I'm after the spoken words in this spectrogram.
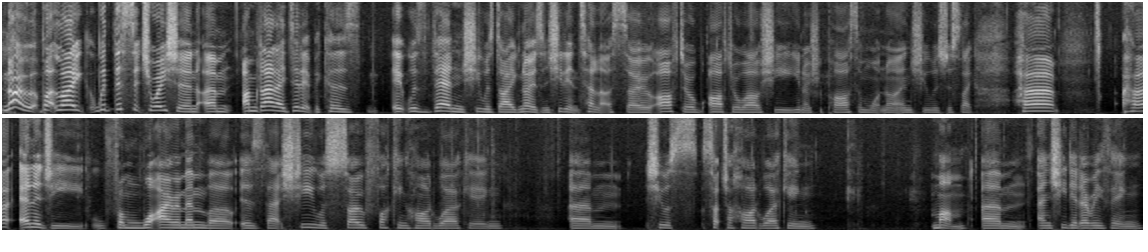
no, but like with this situation, um, I'm glad I did it because it was then she was diagnosed and she didn't tell us. So after after a while, she you know she passed and whatnot, and she was just like her her energy from what I remember is that she was so fucking hardworking. Um, she was such a hardworking mum um and she did everything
